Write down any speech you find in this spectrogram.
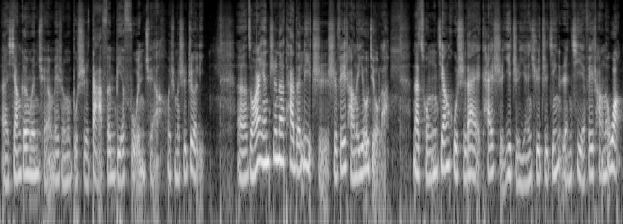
呃，香根温泉为什么不是大分别府温泉啊？为什么是这里？呃，总而言之呢，它的历史是非常的悠久了。那从江户时代开始，一直延续至今，人气也非常的旺。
